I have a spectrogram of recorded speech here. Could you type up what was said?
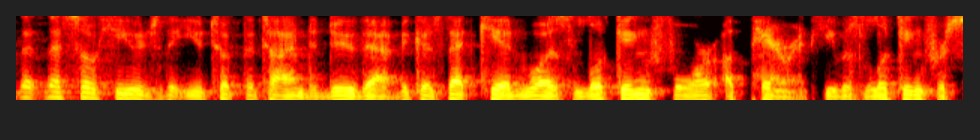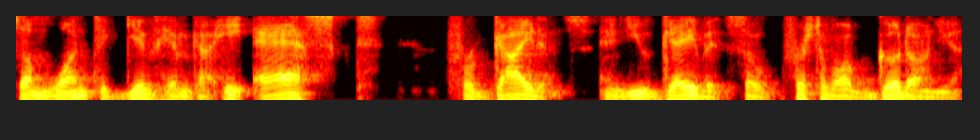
that, that's so huge that you took the time to do that because that kid was looking for a parent. He was looking for someone to give him. Guy. He asked for guidance, and you gave it. So, first of all, good on you.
